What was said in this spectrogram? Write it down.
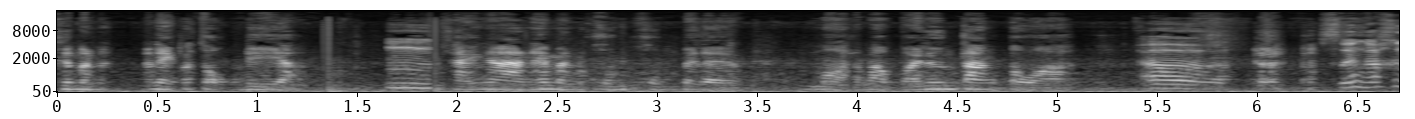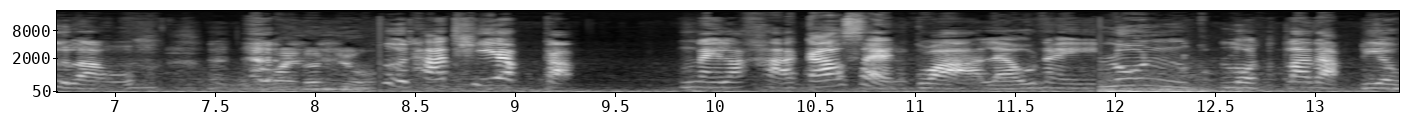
คือมันอเนกประสงค์ดีอะ อืม ใช้งานให้มันคุ้มๆไปเลย เหมาะสำหรับวัยรุ่นตั้งตัว เออ ซึ่งก็คือเรา วัยรุ่นอยู่ คือถ้าเทียบกับ ในราคา 9 0 0 0 0 0กว่าแล้วในรุ่นรถระดับเดียว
